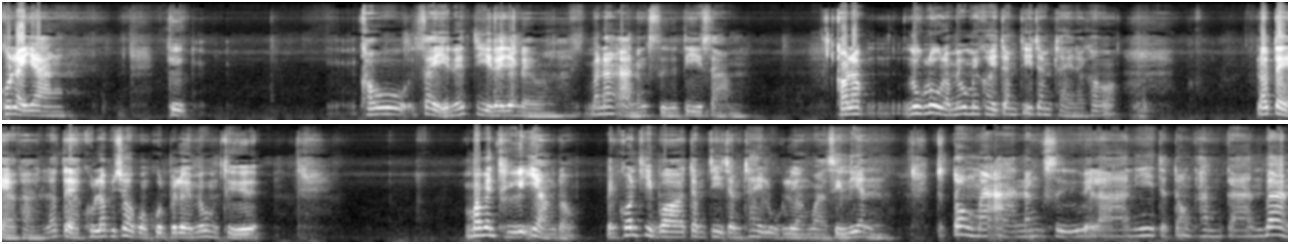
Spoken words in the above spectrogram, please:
คนละอย่าง คือ เขาใส่เอเนจีได้ยังไงวะมานั่งอ่านหนังสือตีสามเขารับลูกๆนะไม่ไม่ค่อยจำจี้จำใจนะเขาแล้วแต่ค่ะ แล้วแต่คุณรับผิดชอบของคุณไปเลยไม่ผมถือว่าเป็นถืออีหยังดอก เป็นคนที่บอจำจีจำใจลูกเรืองว่าซีเรียน จะต้องมาอ่านหนังสือเวลานี้จะต้องทำการบ้าน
